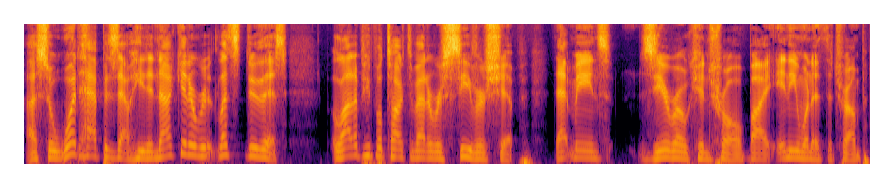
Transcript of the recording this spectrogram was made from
Uh, so what happens now? He did not get a. Re- let's do this. A lot of people talked about a receivership. That means zero control by anyone at the Trump.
